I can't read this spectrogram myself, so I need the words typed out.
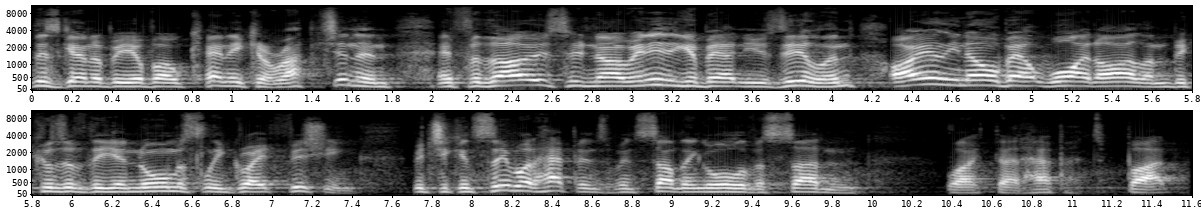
there's going to be a volcanic eruption. And, and for those who know anything about New Zealand, I only know about White Island because of the enormously great fishing. But you can see what happens when something all of a sudden like that happens. But,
